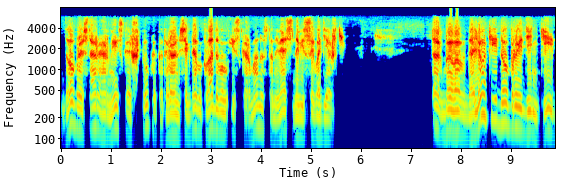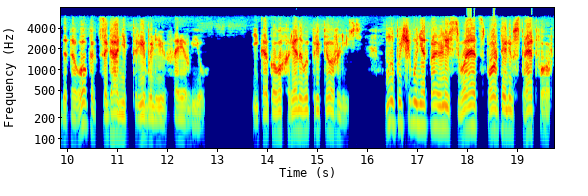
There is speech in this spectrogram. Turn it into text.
Добрая старая армейская штука, которую он всегда выкладывал из кармана, становясь на весы в одежде. Так было в далекие добрые деньки до того, как цыгане прибыли в Фейервью. И какого хрена вы приперлись? Ну почему не отправились в Уэтспорт или в Стрэдфорд?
